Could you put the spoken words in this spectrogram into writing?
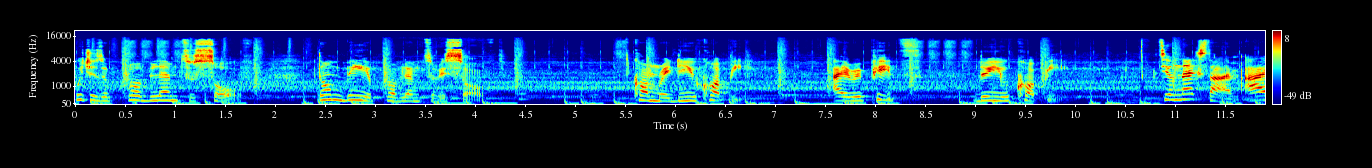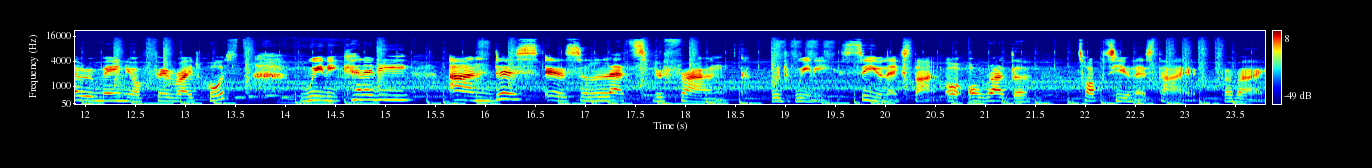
which is a problem to solve. Don't be a problem to be solved. Comrade, do you copy? I repeat, do you copy? Till next time, I remain your favorite host, Winnie Kennedy, and this is Let's Be Frank with Winnie. See you next time, or, or rather, talk to you next time. Bye bye.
